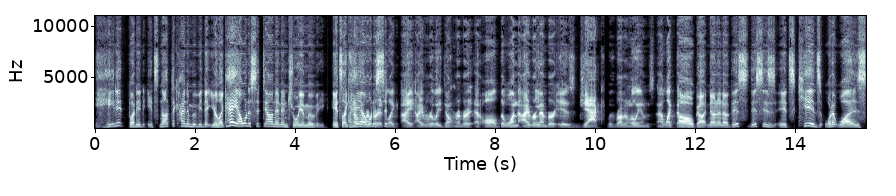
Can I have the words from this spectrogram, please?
hate it, but it it's not the kind of movie that you're like, hey, I want to sit down and enjoy a movie. It's like, I hey, I want to it. sit. Like I, I really don't remember it at all. The one I remember is Jack with Robin Williams. I like that. Oh one. god, no, no, no. This this is it's kids. What it was,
